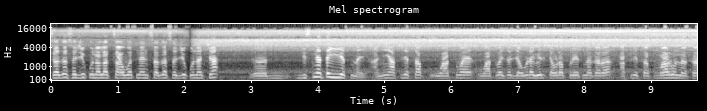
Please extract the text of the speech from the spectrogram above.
सजासजी कुणाला चावत नाही आणि सहजासहजी कुणाच्या दिसण्यातही येत नाही. आणि असले साप वाचवाय वाचवायचा जेवढा होईल तेवढा प्रयत्न करा. असले साप मारू नका.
